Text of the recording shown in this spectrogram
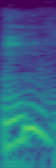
うん。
